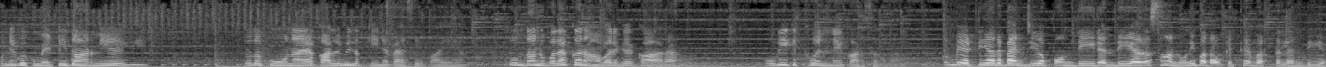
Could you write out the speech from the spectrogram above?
ਉਹਨੇ ਕੋਈ ਕਮੇਟੀ ਤਾਰਨੀ ਹੋਏਗੀ। ਤੇ ਉਹਦਾ ਫੋਨ ਆਇਆ ਕੱਲ ਵੀ ਲੱਕੀ ਨੇ ਪੈਸੇ ਪਾਏ ਆ। ਹੁਣ ਤੁਹਾਨੂੰ ਪਤਾ ਘਰਾਂ ਵਰਗੇ ਘਰ ਆ। ਉਹ ਵੀ ਕਿੱਥੋਂ ਇੰਨੇ ਕਰ ਸਕਦਾ? ਕਮੇਟੀਆਂ ਤੇ ਭੈਣ ਜੀ ਉਹ ਪਾਉਂਦੀ ਰਹਿੰਦੀ ਤਾਂ ਸਾਨੂੰ ਨਹੀਂ ਪਤਾ ਉਹ ਕਿੱਥੇ ਵਰਤ ਲੈਂਦੀ ਹੈ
